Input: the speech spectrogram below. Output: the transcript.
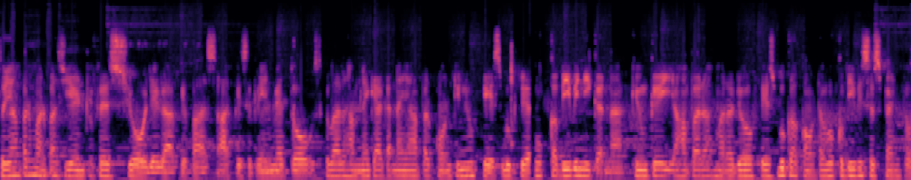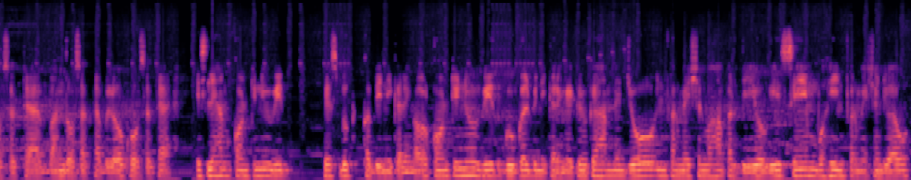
तो यहाँ पर हमारे पास ये इंटरफेस शो हो जाएगा आपके पास, आपकी स्क्रीन में। तो उसके बाद हमने क्या करना है, यहाँ पर कंटिन्यू फेसबुक जो है, वो कभी भी नहीं करना, क्योंकि यहाँ पर हमारा जो फेसबुक अकाउंट है, वो कभी भी सस्पेंड हो सकता है, बंद हो सकता है ब्लॉक हो सकता है। इसलिए हम कंटिन्यू विद फेसबुक कभी नहीं करेंगे और कंटिन्यू विद गूगल भी नहीं करेंगे, क्योंकि हमने जो इन्फॉर्मेशन वहाँ पर दी होगी सेम वही इन्फॉर्मेशन जो है वो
